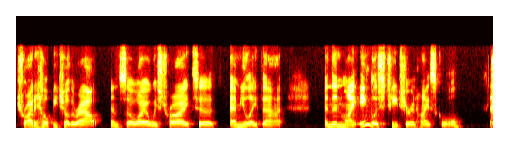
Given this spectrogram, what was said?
try to help each other out. And so I always try to emulate that. And then my English teacher in high school,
